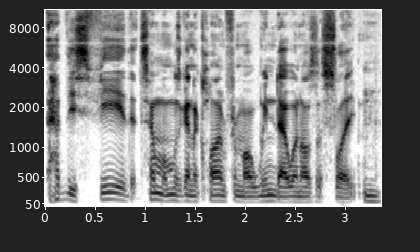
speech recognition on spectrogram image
have this fear that someone was going to climb from my window when I was asleep. Mm.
